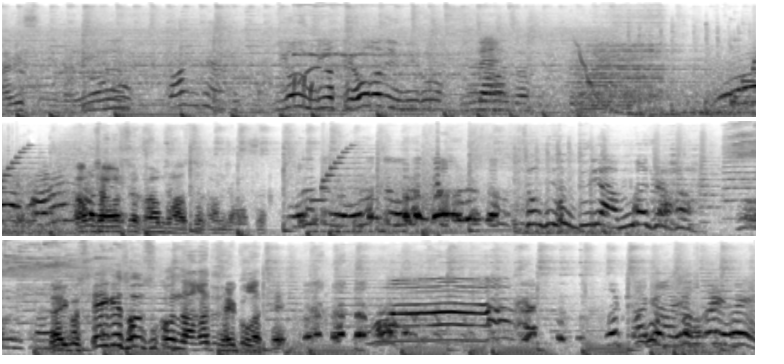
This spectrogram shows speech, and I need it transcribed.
알겠습니다. 이거는, 이거는 우리가 배워가는 의미로. 네. 하자. 감 잡았어, 감 잡았어, 감 잡았어. 점점 둘이 안 맞아. 나 이거 세계 선수권 나가도 될 것 같아. 아니, 아니, 빨리, 빨리.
